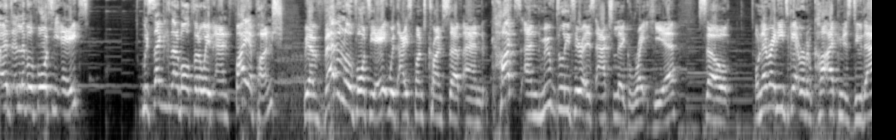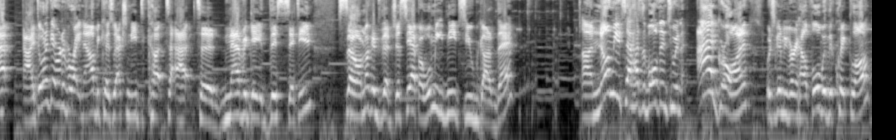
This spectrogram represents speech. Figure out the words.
at level 48 with Psychic Thunderbolt, Thunder Wave, and Fire Punch. We have Vebam level 48 with Ice Punch, Crunch Surf, and Cut. And Move Deleter is actually like right here. So whenever I need to get rid of Cut, I can just do that. I don't want to get rid of it right now because we actually need to cut to, uh, to navigate this city. So I'm not going to do that just yet, but when we need to, we got it there. Uh, has evolved into an Aggron, which is going to be very helpful with the Quick Claw.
